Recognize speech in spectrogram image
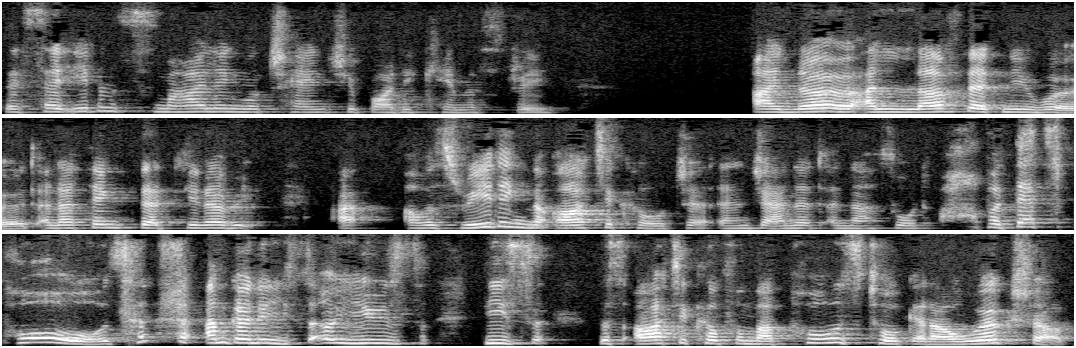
They say even smiling will change your body chemistry. I know, I love that new word. And I think that, you know, I, I was reading the article, and Janet, and I thought, oh, but that's PAWS. I'm going to so use these this article for my PAWS talk at our workshop.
